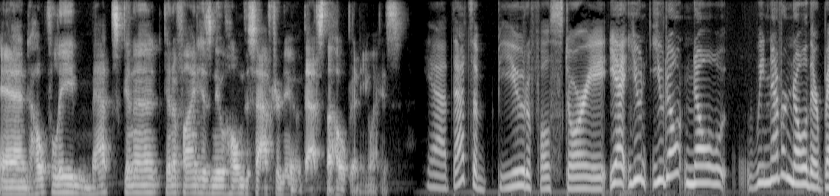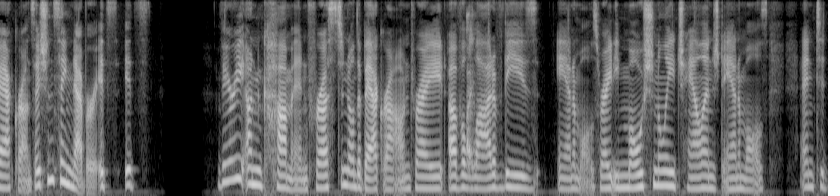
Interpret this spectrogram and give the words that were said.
And hopefully Matt's gonna gonna find his new home this afternoon. That's the hope, anyways. Yeah, that's a beautiful story. Yeah, you you don't know we never know their backgrounds. I shouldn't say never. It's it's very uncommon for us to know the background, right, of a I, lot of these animals, right? Emotionally challenged animals. And to,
